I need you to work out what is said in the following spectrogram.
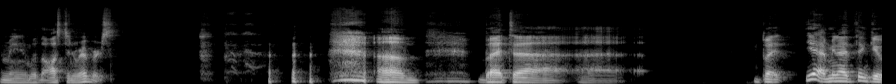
I mean with Austin Rivers. um, but uh, uh, but yeah, I mean, I think it,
